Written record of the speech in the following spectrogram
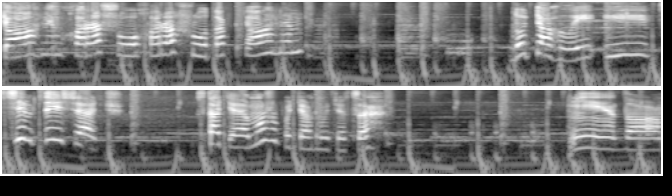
Тягнем, хорошо, хорошо, так тягнем. Дотягли і 7 тисяч. Кстати, я можу потягнути це? Ні, да.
